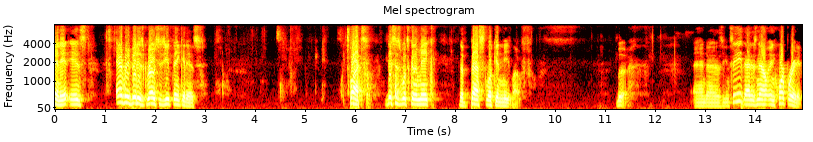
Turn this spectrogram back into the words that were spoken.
And it is every bit as gross as you think it is. But this is what's going to make the best looking meatloaf. And as you can see, that is now incorporated.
